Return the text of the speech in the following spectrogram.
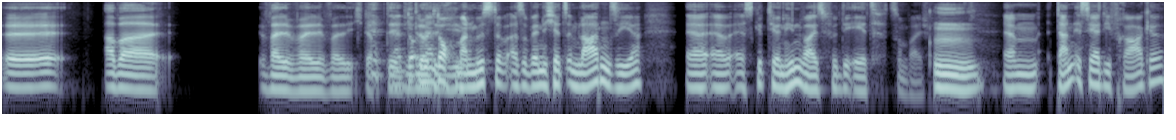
äh, aber weil, weil, weil ich glaube, die, die do, Leute. na doch, man müsste, also wenn ich jetzt im Laden sehe, äh, äh, es gibt hier einen Hinweis für Diät zum Beispiel. Hm, Ähm, dann ist ja die Frage,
